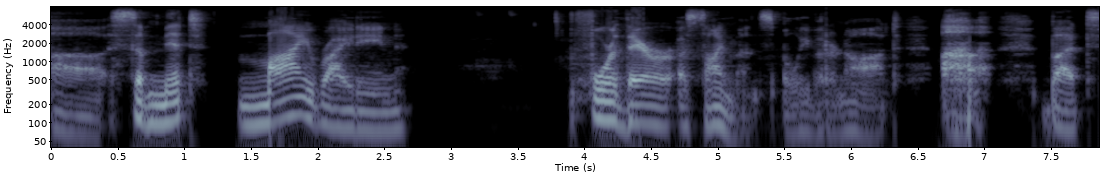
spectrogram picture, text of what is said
uh, submit my writing for their assignments, believe it or not. Uh, but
